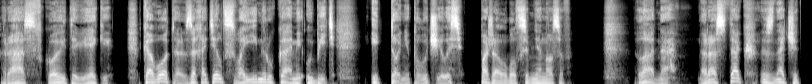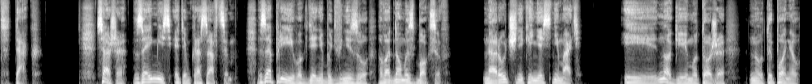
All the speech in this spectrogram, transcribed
«Раз в кои-то веки кого-то захотел своими руками убить, «И то не получилось», — пожаловался мне Носов. «Ладно, раз так, значит так. Саша, займись этим красавцем. Запри его где-нибудь внизу, в одном из боксов. Наручники не снимать. И ноги ему тоже, ну, ты понял.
